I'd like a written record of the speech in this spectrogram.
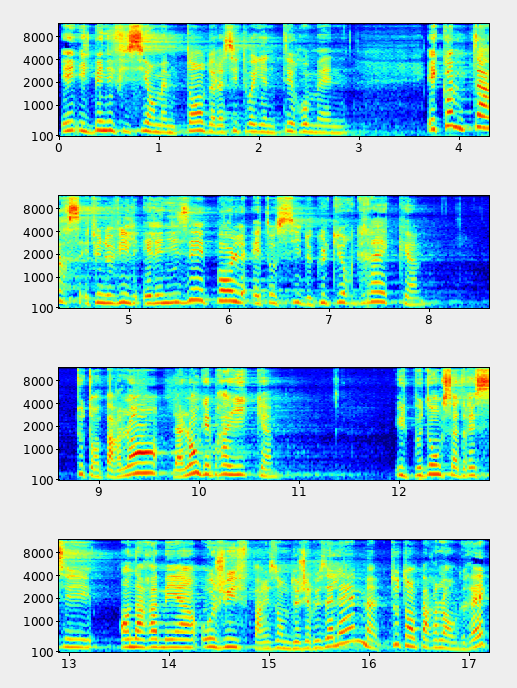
et il bénéficie en même temps de la citoyenneté romaine, et comme Tars est une ville hellénisée, Paul est aussi de culture grecque, tout en parlant la langue hébraïque. Il peut donc s'adresser en araméen aux Juifs, par exemple, de Jérusalem, tout en parlant grec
